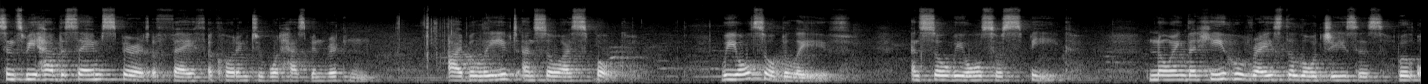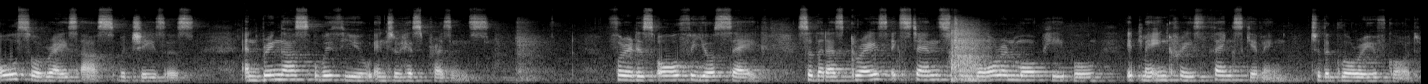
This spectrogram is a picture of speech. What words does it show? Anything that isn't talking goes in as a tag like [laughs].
Since we have the same spirit of faith according to what has been written, I believed and so I spoke. We also believe, and so we also speak, knowing that he who raised the Lord Jesus will also raise us with Jesus and bring us with you into his presence. For it is all for your sake so that as grace extends to more and more people, it may increase thanksgiving to the glory of God.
